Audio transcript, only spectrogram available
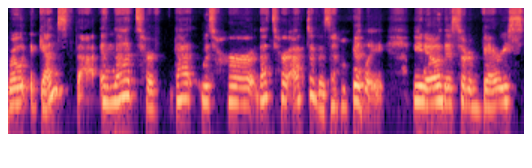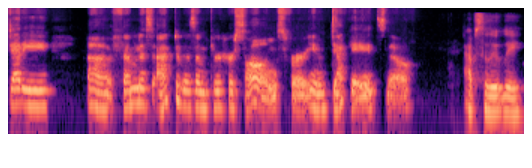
wrote against that. And that's her that was her that's her activism really. You know this sort of very steady uh, feminist activism through her songs for you know decades now. Absolutely.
